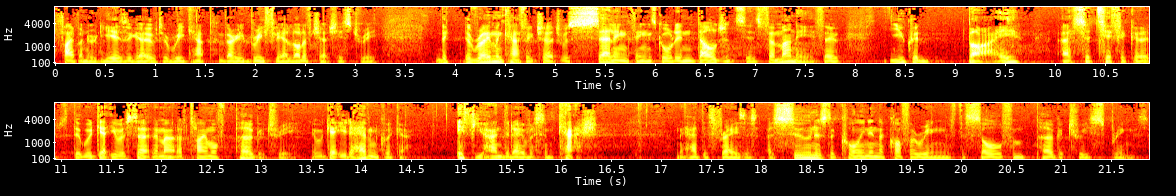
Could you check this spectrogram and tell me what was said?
500 years ago, to recap very briefly a lot of church history, the, the Roman Catholic Church was selling things called indulgences for money. So you could buy a certificate that would get you a certain amount of time off purgatory. It would get you to heaven quicker if you handed over some cash. And they had this phrase, as, as soon as the coin in the coffer rings, the soul from purgatory springs.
